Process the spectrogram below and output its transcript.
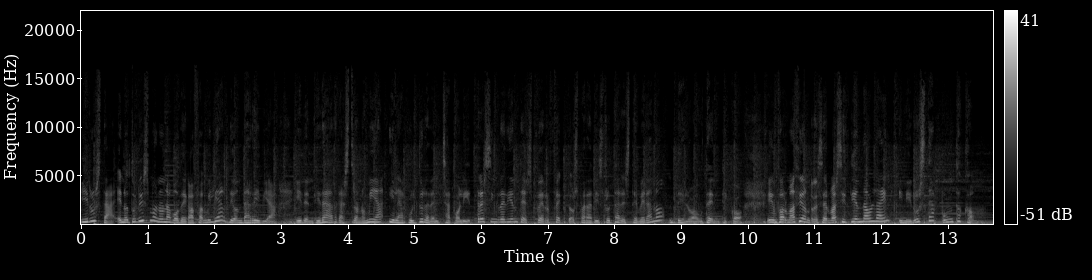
Irusta, enoturismo en una bodega familiar de Ondarribia. Identidad, gastronomía y la cultura del chacolí. Tres ingredientes perfectos para disfrutar este verano de lo auténtico. Información, reservas y tienda online en irusta.com.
